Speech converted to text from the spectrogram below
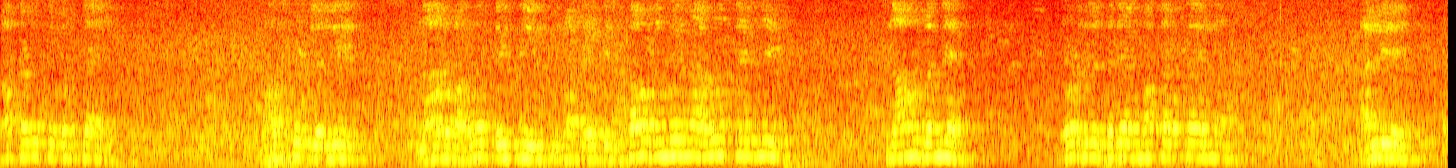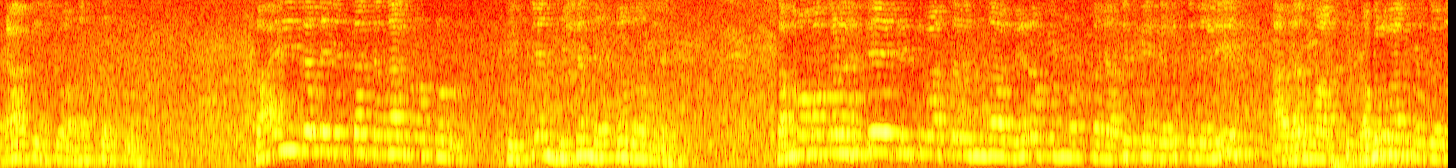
ಮಾತಾಡೋಕ್ಕೆ ಬರ್ತಾ ಇಲ್ಲ ಹಾಸ್ಪಿಟ್ಲಲ್ಲಿ ನಾನು ಅರವತ್ತೈದನೇ ಇಸ್ತು ಮಾತಾಡ್ತೀನಿ ಸಾವಿರದ ಒಂಬೈನೂರ ಅರವತ್ತೈದನೇ ಇಸ್ತು ನಾನು ಬಂದೆ. ನೋಡಿದ್ರೆ ಸರಿಯಾಗಿ ಮಾತಾಡ್ತಾ ಇಲ್ಲ. ಅಲ್ಲಿ ಡಾಕ್ಟರ್ಸು ನರ್ಸಸ್ಸು ತಾಯಿ ತಂದೆಗಿಂತ ಚೆನ್ನಾಗಿ ನೋಡಿಕೊಂಡು ಕ್ರಿಶ್ಚಿಯನ್ ಮಿಷನ್ ಹೇಳ್ಬೋದು ಅಂದರೆ ತಮ್ಮ ಮಕ್ಕಳಷ್ಟೇ ಪ್ರೀತಿ ವಾಸ್ತವದಿಂದ ಬೇರೊಬ್ಬರು ನೋಡ್ತಾರೆ. ಅದಕ್ಕೆ ಜಗತ್ತಿನಲ್ಲಿ ಆ ಧರ್ಮ ಅಷ್ಟು ಪ್ರಬಲವಾಗಿ ಬೆಳೆದಿರೋದು.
